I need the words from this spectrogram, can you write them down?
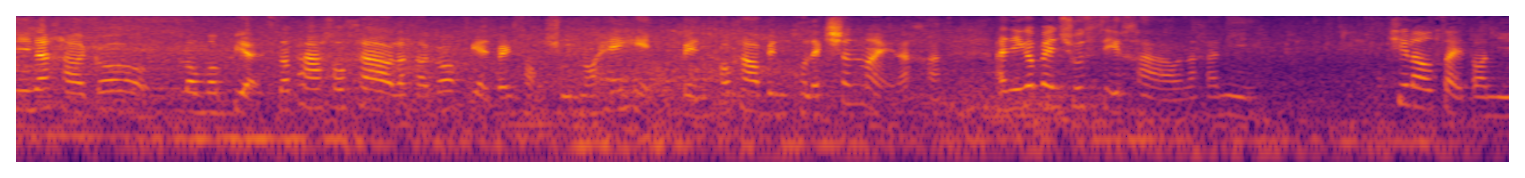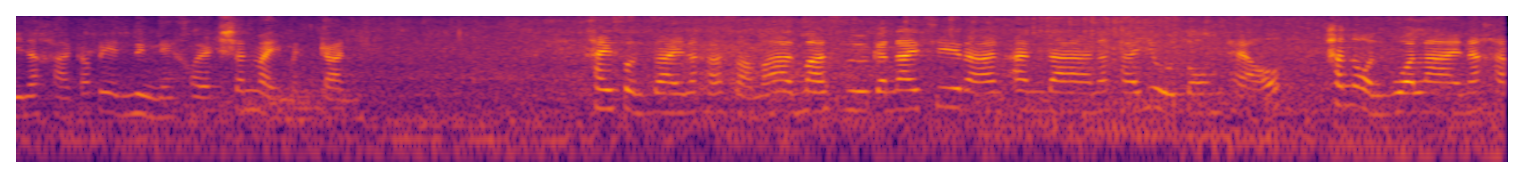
ันนี้นะคะก็เรามาเปลี่ยนเสื้อผ้าคร่าวๆนะคะ ก็เปลี่ยนไป 2 ชุดเนาะให้เห็นเป็นคร่าวๆเป็นคอลเลกชันใหม่นะคะ อันนี้ก็เป็นชุดสีขาวนะคะนี่ที่เราใส่ตอนนี้นะคะ ก็เป็นหนึ่งในคอลเลกชันใหม่เหมือนกัน ใครสนใจนะคะสามารถมาซื้อกันได้ที่ร้านอันดานะคะ อยู่ตรงแถวถนนบัวลายนะคะ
